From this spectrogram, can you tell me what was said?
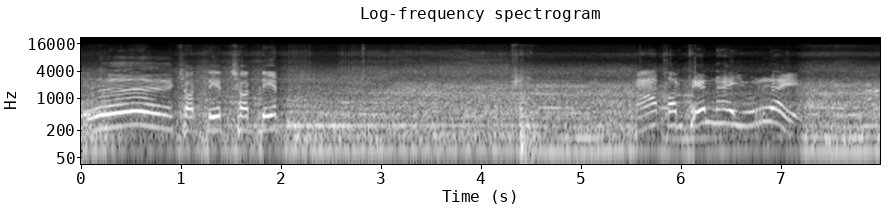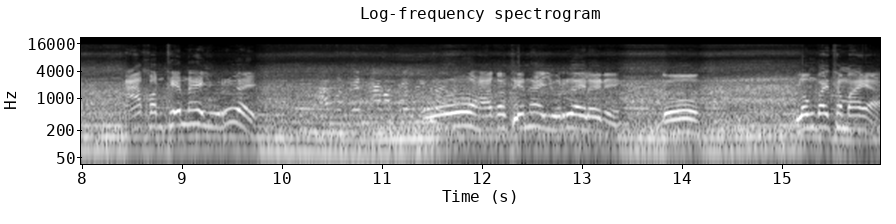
เออ ช็อตเด็ดช็อตเด็ดหาคอนเทนต์ให้อยู่เรื่อย หาคอนเทนต์ให้อยู่เรื่อย หาคอนเทนต์หาคอนเทนต์เออหาคอนเทนต์ให้อยู่เรื่อยเลยนี่ ดู ลงไปทำไมอะ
